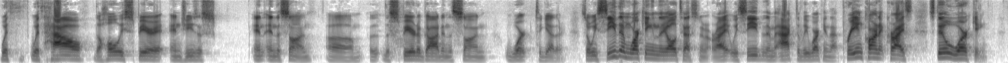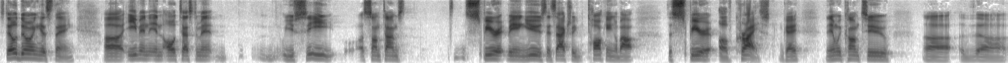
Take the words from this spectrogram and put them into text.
with, with how the Holy Spirit and Jesus and, and the Son, um, the Spirit of God and the Son work together. So we see them working in the Old Testament, right? We see them actively working that. Pre incarnate Christ still working, still doing his thing. Uh, even in Old Testament, you see sometimes spirit being used. It's actually talking about the spirit of Christ, okay? Then we come to uh, the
